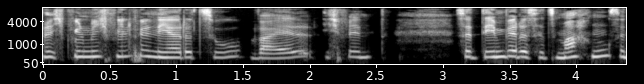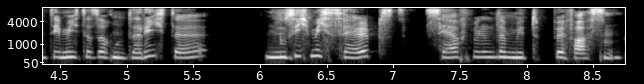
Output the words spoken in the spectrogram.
Ich fühle mich viel, viel näher dazu, weil ich finde, seitdem wir das jetzt machen, seitdem ich das auch unterrichte, muss ich mich selbst sehr viel damit befassen.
